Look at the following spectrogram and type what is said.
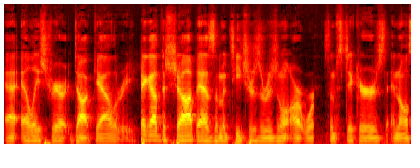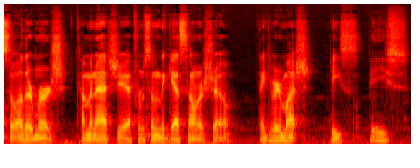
at lastrayer.gallery. Check out the shop as some of teacher's original artwork, some stickers, and also other merch coming at you from some of the guests on our show. Thank you very much. Peace. Peace.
